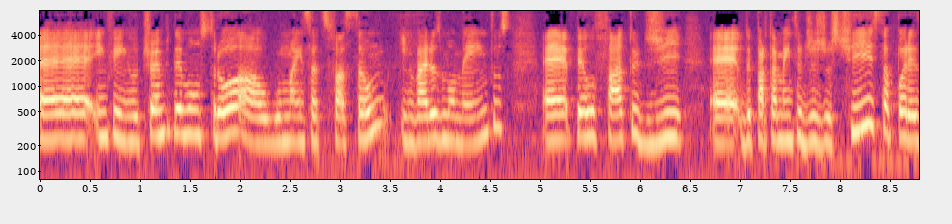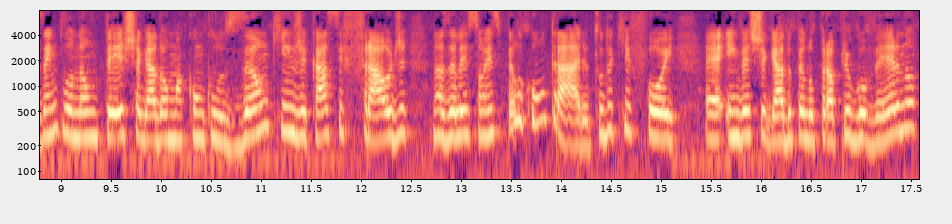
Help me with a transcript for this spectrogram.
é, enfim, o Trump demonstrou alguma insatisfação em vários momentos é, pelo fato de é, o Departamento de Justiça, por exemplo, não ter chegado a uma conclusão que indicasse fraude nas eleições. Pelo contrário, tudo que foi é, investigado pelo próprio governo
